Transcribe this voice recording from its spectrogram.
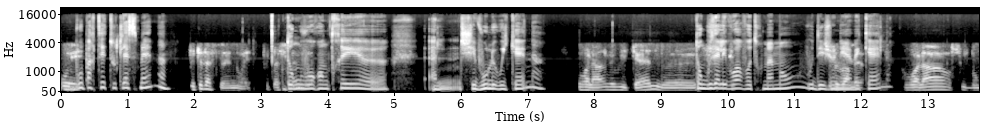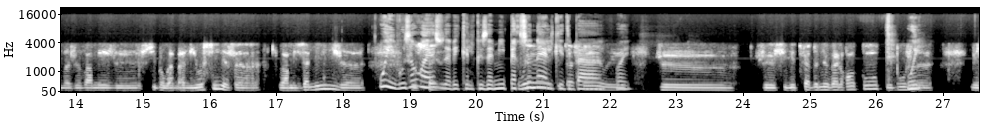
vous partez toute la semaine? Toute la semaine, oui. Donc vous rentrez euh, chez vous le week-end? Voilà, le week-end. Euh, Donc vous allez voir votre maman, vous déjeunez avec elle Voilà, ensuite bon, bah, je vais voir mes, je, bon, bah, ma vie aussi, je, je, vais voir mes amis. Je, oui, vous en reste, vous avez quelques amis personnels qui n'étaient pas. oui. Je, je essayé de faire de nouvelles rencontres, mais bon, je, mais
